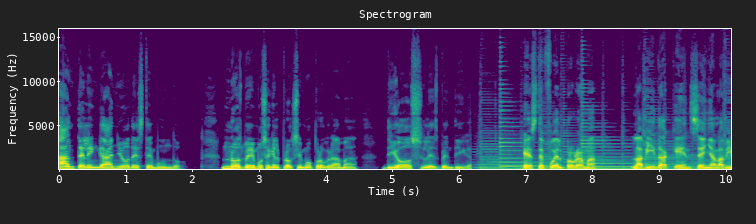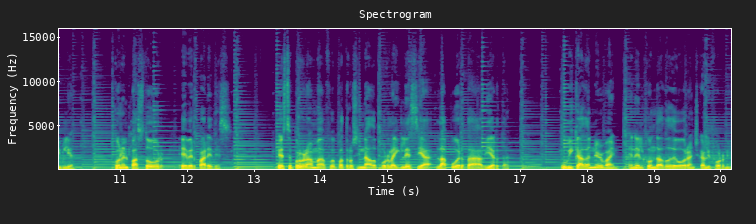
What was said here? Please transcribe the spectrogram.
ante el engaño de este mundo. Nos vemos en el próximo programa. Dios les bendiga. Este fue el programa La vida que enseña la Biblia con el pastor Ever Paredes. Este programa fue patrocinado por la iglesia La Puerta Abierta, ubicada en Irvine, en el condado de Orange, California.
